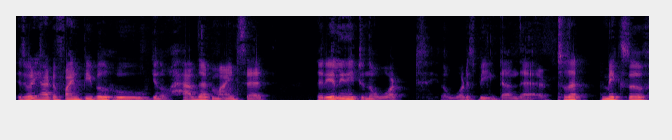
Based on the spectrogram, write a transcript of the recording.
it's very hard to find people who you know have that mindset. They really need to know what you know what is being done there. So that mix of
